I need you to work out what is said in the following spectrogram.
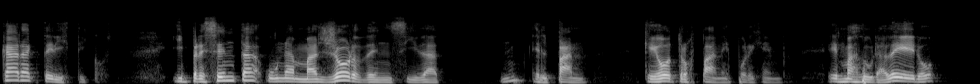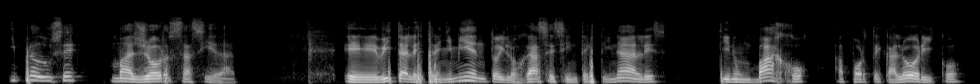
característicos y presenta una mayor densidad, el pan, que otros panes, por ejemplo. Es más duradero y produce mayor saciedad. Eh, evita el estreñimiento y los gases intestinales, tiene un bajo aporte calórico,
